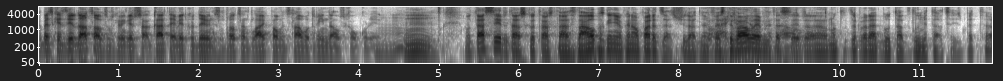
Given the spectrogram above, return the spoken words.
Tāpēc, kad es dzirdu atsauksmes, ka vienkārši kārtēji vieta, kur 90% laika pavadīja stāvot rindā uz kaut kurien. Mm. Nu, tas ir tas, ko tās, tās telpas, gan jau ka nav paredzētas šādiem festivāliem. jau, Tas nav. ir, nu, tur varētu būt tādas limitācijas. Bet, uh,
